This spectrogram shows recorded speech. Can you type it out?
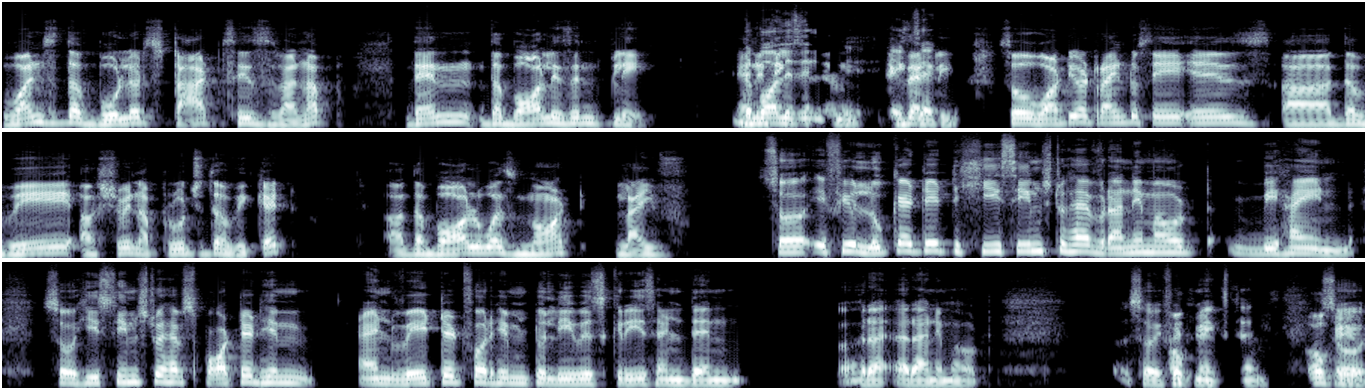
once the bowler starts his run up, then the ball is in play. The ball is in play. Exactly. So what you're trying to say is uh, the way Ashwin approached the wicket, uh, the ball was not live. So if you look at it, he seems to have run him out behind. So he seems to have spotted him and waited for him to leave his crease and then uh, ra- ran him out. So if it makes sense, Okay, So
